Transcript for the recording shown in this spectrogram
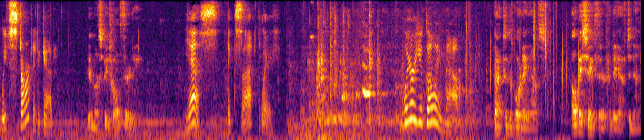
we've started again. It must be 12:30. Yes, exactly. Where are you going now? Back to the boarding house. I'll be safe there for the afternoon.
